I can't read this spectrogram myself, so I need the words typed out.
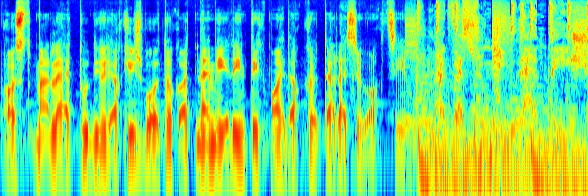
Azt már lehet tudni, hogy a kisboltokat nem érintik majd a kötelező akció. Megveszünk mindent is,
